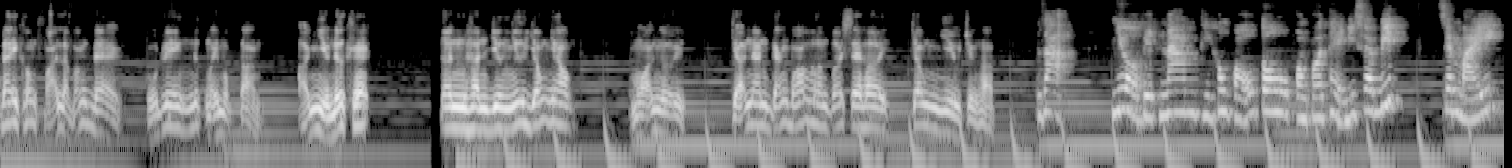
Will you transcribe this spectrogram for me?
Đây không phải là vấn đề của riêng nước Mỹ một tầng. Ở nhiều nước khác tình hình dường như giống nhau mọi người trở nên gắn bó hơn với xe hơi trong nhiều trường hợp dạ Như ở Việt Nam thì không có ô tô còn có thể đi xe buýt, xe máy.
